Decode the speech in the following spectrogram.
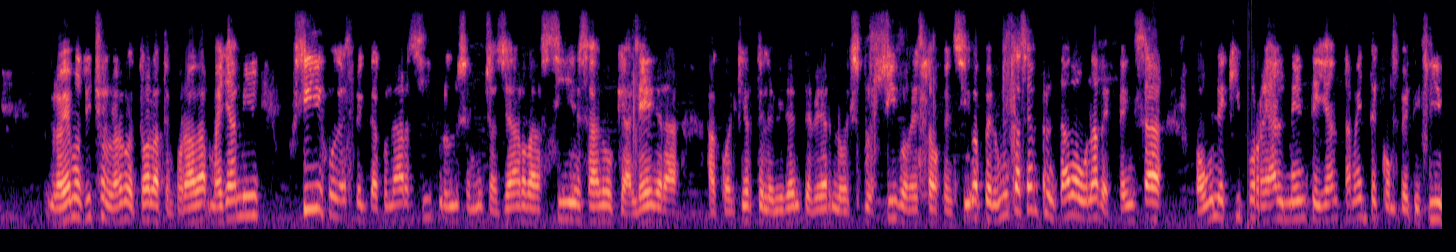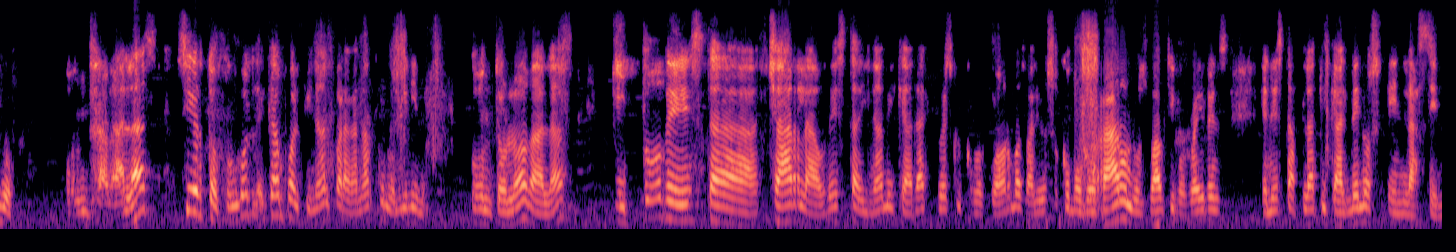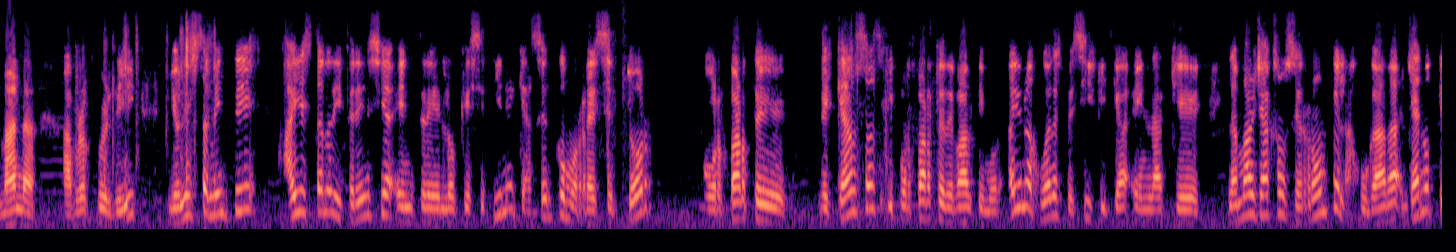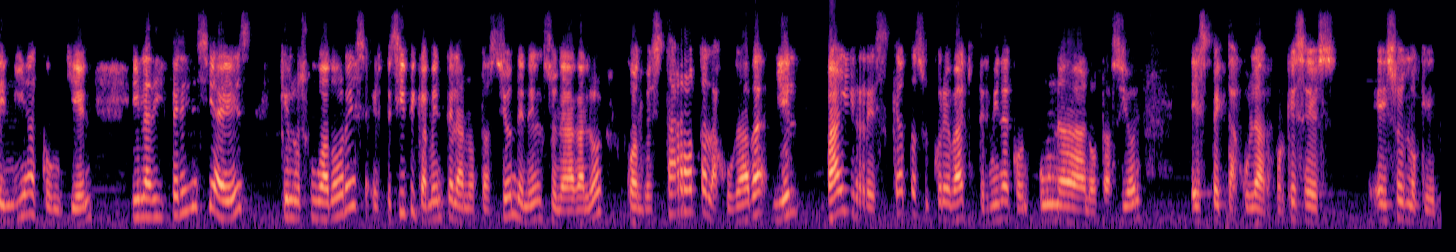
lo habíamos dicho a lo largo de toda la temporada, Miami sí juega espectacular, sí produce muchas yardas, sí es algo que alegra a cualquier televidente ver lo explosivo de esta ofensiva, pero nunca se ha enfrentado a una defensa o a un equipo realmente y altamente competitivo. Contra Dallas, cierto, con gol de campo al final para ganar como mínimo. Controló a Dallas, quitó de esta charla o de esta dinámica a Dak Prescott como jugador más valioso, como borraron los Baltimore Ravens en esta plática, al menos en la semana a Brock Purdy. Y honestamente, ahí está la diferencia entre lo que se tiene que hacer como receptor por parte de Kansas y por parte de Baltimore. Hay una jugada específica en la que Lamar Jackson se rompe la jugada, ya no tenía con quién, y la diferencia es que los jugadores, específicamente la anotación de Nelson Agalor, cuando está rota la jugada y él va y rescata su coreback y termina con una anotación espectacular, porque eso es, eso es lo que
